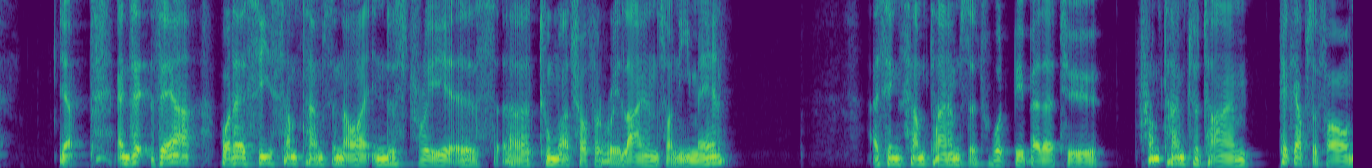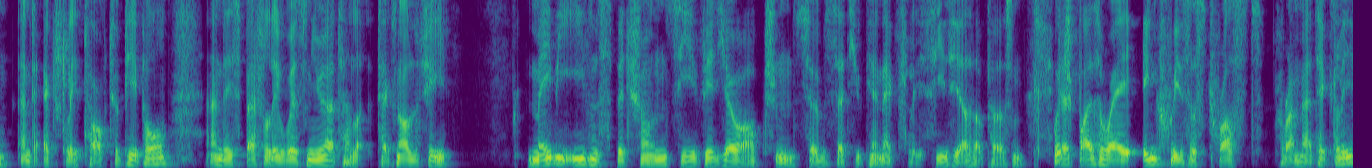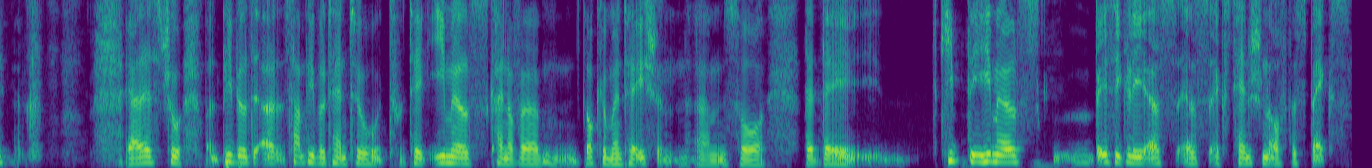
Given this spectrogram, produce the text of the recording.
Yeah, and th there, what I see sometimes in our industry is uh, too much of a reliance on email. I think sometimes it would be better to, from time to time, pick up the phone and actually talk to people. And especially with newer te technology, maybe even switch on the video option so that you can actually see the other person, which, by the way, increases trust dramatically. Yeah, that's true. But people, uh, some people tend to to take emails kind of a um, documentation, um, so that they keep the emails basically as as extension of the specs,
